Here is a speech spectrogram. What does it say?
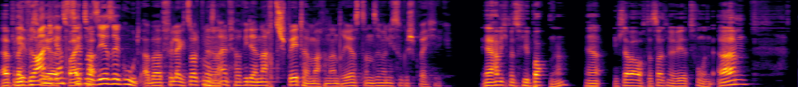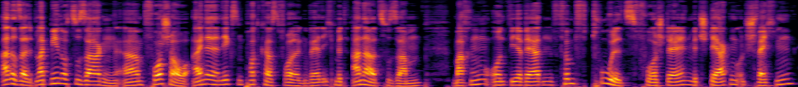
Äh, wir waren die ganze Zeit mal sehr, sehr gut, aber vielleicht sollten wir ja. es einfach wieder nachts später machen, Andreas, dann sind wir nicht so gesprächig. Ja, habe ich mir so viel Bock, ne? Ja, ich glaube auch, das sollten wir wieder tun. Ähm, andere Seite, bleibt mir noch zu sagen, ähm, Vorschau, eine der nächsten Podcast-Folgen werde ich mit Anna zusammen machen und wir werden fünf Tools vorstellen mit Stärken und Schwächen,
